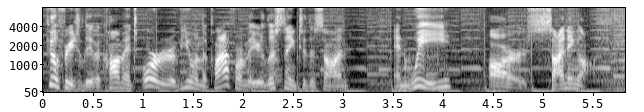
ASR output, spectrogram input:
Feel free to leave a comment or a review on the platform that you're listening to this on. And we are signing off.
